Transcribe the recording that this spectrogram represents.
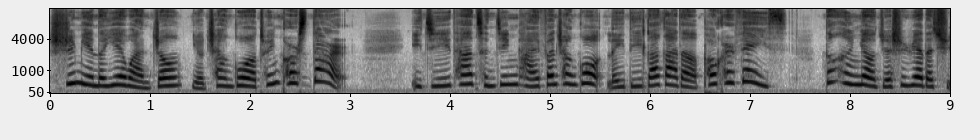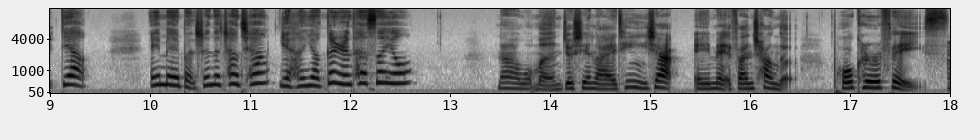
《失眠的夜晚》中有唱过《Twinkle Star》，以及他曾经还翻唱过 Lady Gaga 的《Poker Face》，都很有爵士乐的曲调。Amy 本身的唱腔也很有个人特色哟。那我们就先来听一下 Amy 翻唱的《Poker Face》。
